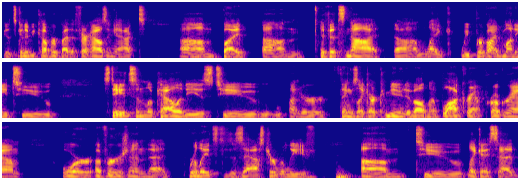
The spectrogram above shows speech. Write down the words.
it's going to be covered by the Fair Housing Act. Um, but um, if it's not, um, like we provide money to states and localities to under things like our community development block grant program or a version that relates to disaster relief um, to, like I said,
